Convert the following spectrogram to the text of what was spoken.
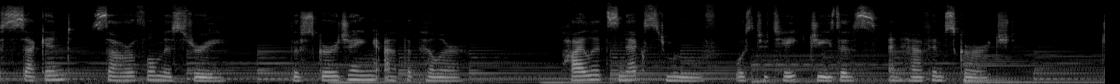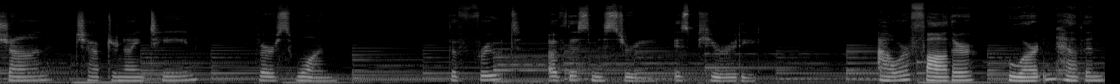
second sorrowful mystery, the scourging at the pillar. Pilate's next move was to take Jesus and have him scourged. John chapter 19, verse 1. The fruit of this mystery is purity. Our Father, who art in heaven,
